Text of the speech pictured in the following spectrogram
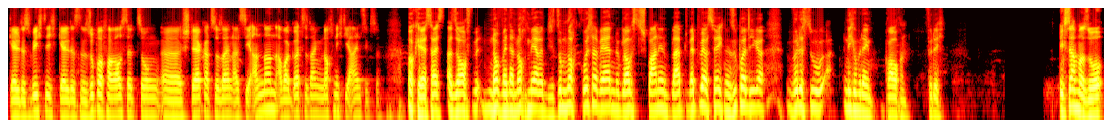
Geld ist wichtig, Geld ist eine super Voraussetzung, äh, stärker zu sein als die anderen, aber Gott sei Dank noch nicht die einzigste. Okay, das heißt also auch, noch, wenn da noch mehr, die Summen noch größer werden, du glaubst, Spanien bleibt wettbewerbsfähig in der Superliga, würdest du nicht unbedingt brauchen für dich? Ich sag mal so,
